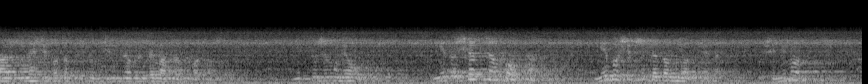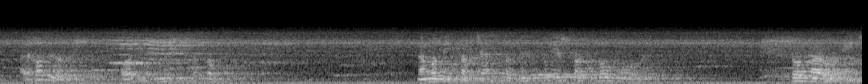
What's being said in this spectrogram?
marginesie, bo to byśmy musieli nowy temat rozpocząć. Niektórzy mówią, nie doświadczam Boga. Niebo się przede mną nie otwiera. Tu się nie modlisz. Ale chodzę do kościoła. Chodzisz i myślisz o sobie. Na modlitwach często dyktujesz Panu Bogu, co ma robić,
